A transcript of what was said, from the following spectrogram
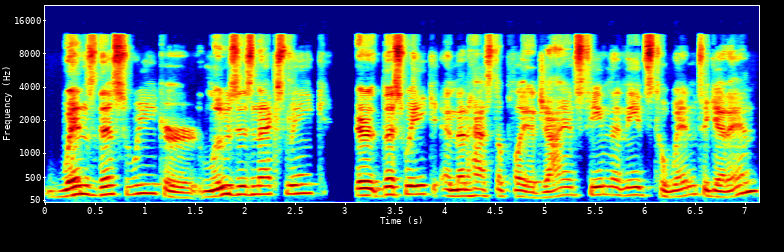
wins this week or loses next week or this week and then has to play a Giants team that needs to win to get in,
